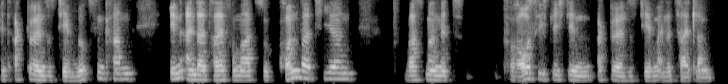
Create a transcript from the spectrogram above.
mit aktuellen Systemen nutzen kann, in ein Dateiformat zu konvertieren, was man mit voraussichtlich den aktuellen Systemen eine Zeit lang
